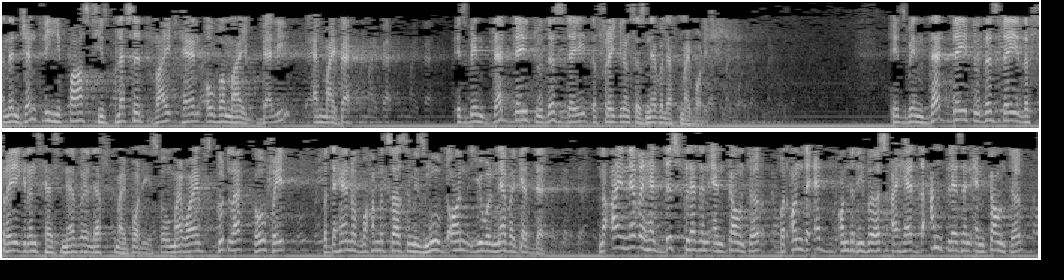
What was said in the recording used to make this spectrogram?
and then gently he passed his blessed right hand over my belly and my back. It's been that day to this day, the fragrance has never left my body. It's been that day to this day, the fragrance has never left my body. So my wife, good luck, go for it. But the hand of Muhammad Sallallahu is moved on, you will never get that. Now I never had this pleasant encounter, but on the on the reverse, I had the unpleasant encounter.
